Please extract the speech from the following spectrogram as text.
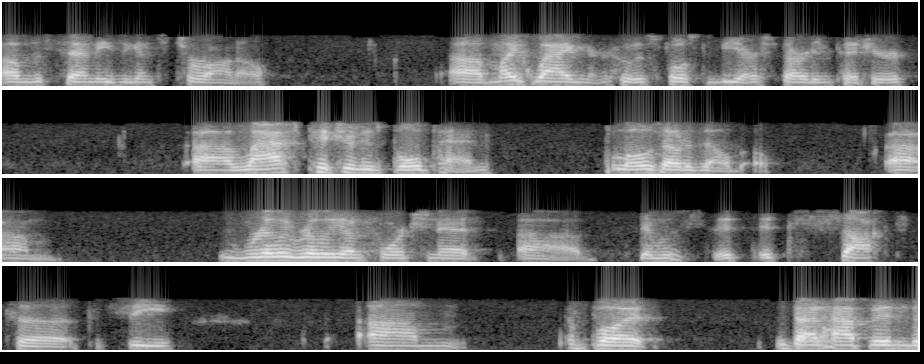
of the semis against Toronto, uh, Mike Wagner, who was supposed to be our starting pitcher, uh, last pitch of his bullpen blows out his elbow. Um, really, really unfortunate. Uh, it was it, it sucked to to see, um, but that happened.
